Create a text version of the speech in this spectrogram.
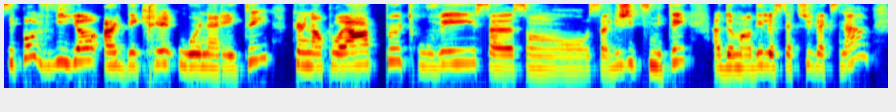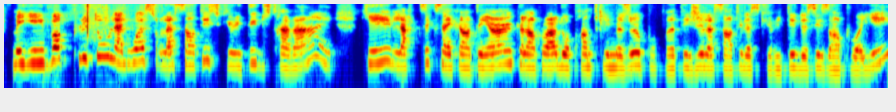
ce n'est pas via un décret ou un arrêté qu'un employeur peut trouver sa, sa, légitimité à demander le statut vaccinal, mais il invoque plutôt la loi sur la santé et sécurité du travail, qui est l'article 51, que l'employeur doit prendre toutes les mesures pour protéger la santé et la sécurité de ses employés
